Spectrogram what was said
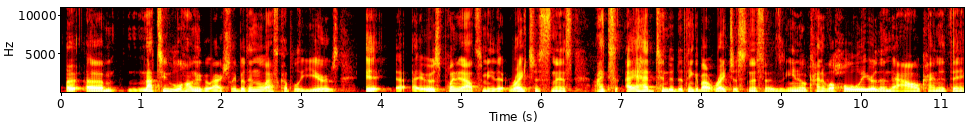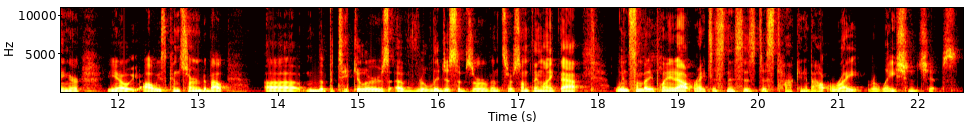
Uh, um, not too long ago, actually, but in the last couple of years, it, uh, it was pointed out to me that righteousness, I, t- I had tended to think about righteousness as, you know, kind of a holier than thou kind of thing, or, you know, always concerned about uh, the particulars of religious observance or something like that. When somebody pointed out righteousness is just talking about right relationships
